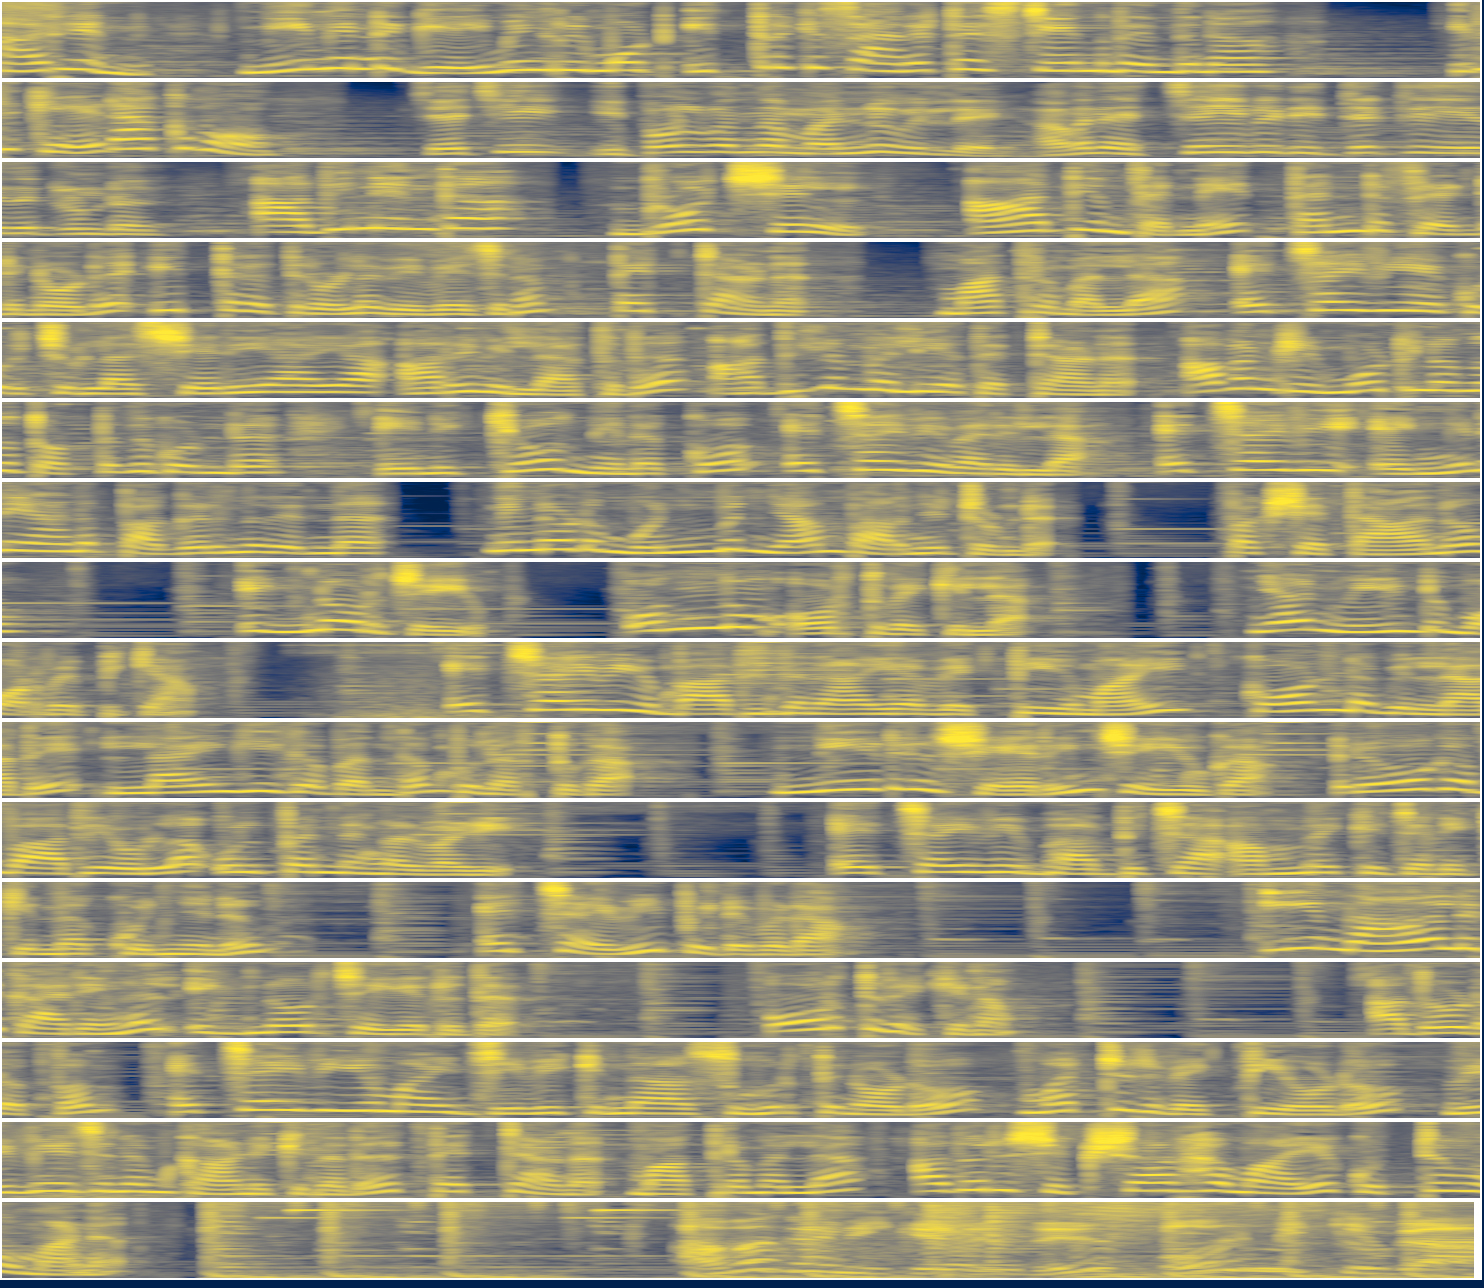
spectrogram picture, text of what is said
ആര്യൻ നീ നിന്റെ gaming remote ഇത്രയ്ക്ക് സാനിറ്റൈസ് ചെയ്യുന്നത് എന്തിനാ? ഇത് കേടാക്കുമോ? ചേച്ചി ഇപ്പോൾ വന്ന മന്നുവില്ലേ അവൻ എച്ച് ഐ വി ഡിറ്റക്ട് ചെയ്തിട്ടുണ്ട്. അതിനെന്താ? Bro chill. ആദ്യം തന്നെ തന്റെ ഫ്രണ്ടിനോട് ഇത്തരത്തിലുള്ള വിവേചനം തെറ്റാണ്. മാത്രമല്ല എച്ച് ഐ വിയെ കുറിച്ചുള്ള ശരിയായ അറിവില്ലാത്തത് അതിലും വലിയ തെറ്റാണ്. അവൻ റിമോട്ടിലൊന്ന് തൊട്ടതുകൊണ്ട് എനിക്കോ നിനക്കോ എച്ച് ഐ വി വരില്ല. എച്ച് ഐ വി എങ്ങനെയാണ് പകരുന്നതെന്ന് നിന്നോട് മുൻപ് ഞാൻ പറഞ്ഞിട്ടുണ്ട്. പക്ഷെ താനോ ഇഗ്നോർ ചെയ്യും. ഒന്നും ഓർത്തുവെക്കില്ല ഞാൻ വീണ്ടും ഓർമ്മിപ്പിക്കാം. എച്ച് ഐ വി ബാധിതനായ വ്യക്തിയുമായി കോണ്ടമില്ലാതെ ലൈംഗിക ബന്ധം പുലർത്തുക. നീഡിൽ ഷെയറിംഗ് ചെയ്യുക. രോഗബാധയുള്ള ഉൽപ്പന്നങ്ങൾ വഴി. എച്ച് ഐ വി ബാധിച്ച അമ്മയ്ക്ക് ജനിക്കുന്ന കുഞ്ഞിനും എച്ച് ഐ വി പിടിപെടാം. ഈ നാല് കാര്യങ്ങൾ ഇഗ്നോർ ചെയ്യരുത്. ഓർത്തുവെക്കണം അതോടൊപ്പം എച്ച് ഐ വിയുമായി ജീവിക്കുന്ന സുഹൃത്തിനോടോ മറ്റൊരു വ്യക്തിയോടോ വിവേചനം കാണിക്കുന്നത് തെറ്റാണ്. മാത്രമല്ല അതൊരു ശിക്ഷാർഹമായ കുറ്റവുമാണ്. அவகணிக்கிறது ஓர்மிக்குகா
